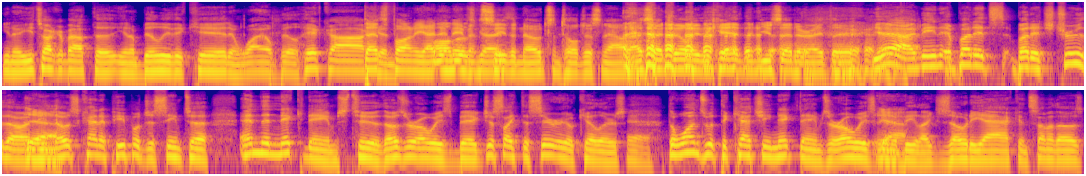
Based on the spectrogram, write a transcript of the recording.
You know, you talk about the you know Billy the Kid and Wild Bill Hickok. That's and funny. I didn't those even see the notes until just now. And I said Billy the Kid, and you said it right there. yeah, I mean, but it's but it's true though. I Yeah. mean, those kind of people just seem to, and the nicknames too. Those are always big, just like the serial killers. Yeah. The ones with the catchy nicknames are always going to Yeah. be like Zodiac and some of those.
